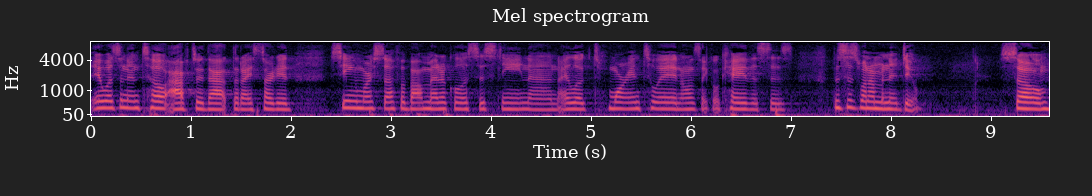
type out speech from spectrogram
It wasn't until after that that I started seeing more stuff about medical assisting, and I looked more into it, and I was like, okay, this is this is what I'm to do. So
